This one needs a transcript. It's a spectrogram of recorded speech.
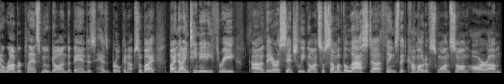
know, Robert Plant's moved on. The band is, has broken up. So by by 1983, uh, they are essentially gone. So some of the last uh, things that come out of Swan Song are, um,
